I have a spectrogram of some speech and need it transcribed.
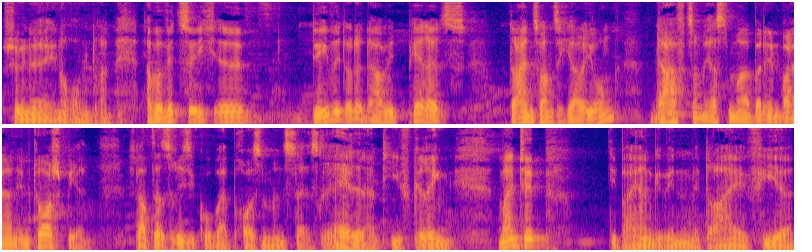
schöne Erinnerungen dran. Aber witzig, äh, David oder David Perez, 23 Jahre jung, darf zum ersten Mal bei den Bayern im Tor spielen. Ich glaube, das Risiko bei Preußen Münster ist relativ gering. Mein Tipp, die Bayern gewinnen mit drei, vier,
